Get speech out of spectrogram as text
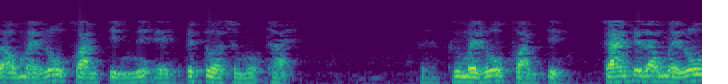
เราไม่รู้ความจริงนี่เอง เป็นตัวสมุทัยคือไม่รู้ความจริง การที่เราไม่รู้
